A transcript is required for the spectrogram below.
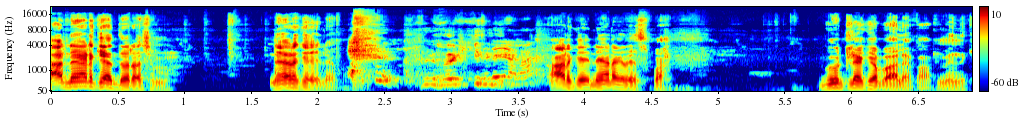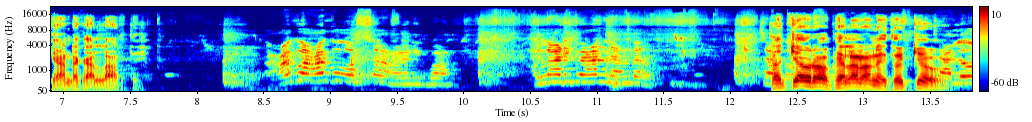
ఆడ నేడకేద్దు రాసమ్మ నేడకేయలేపు ఇదేయాలా? ఆడికే నేడక తీసుకో గూట్లేకే బాలే పాపం ఎందుకు ఎండకి అల్లాడితే తొక్కేవు పిల్లలని తొక్కేవు చలో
